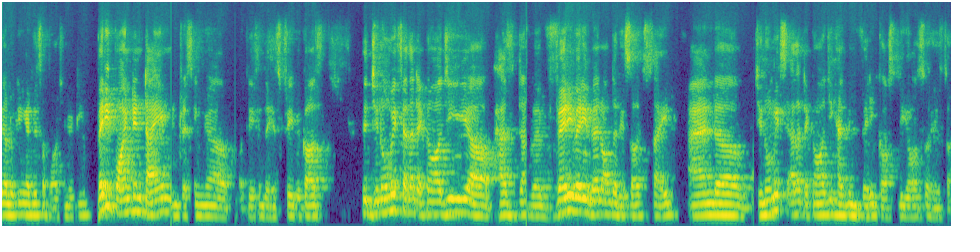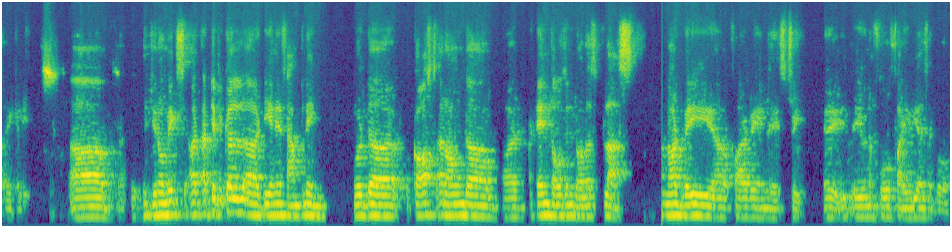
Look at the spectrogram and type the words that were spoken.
are looking at this opportunity. Very point in time, interesting uh, place in the history because the genomics as a technology uh, has done very, very well on the research side. And uh, genomics as a technology has been very costly also historically. Uh, the genomics, a, a typical uh, DNA sampling would uh, cost around uh, $10,000 plus, not very far away in the history, even four or five years ago.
